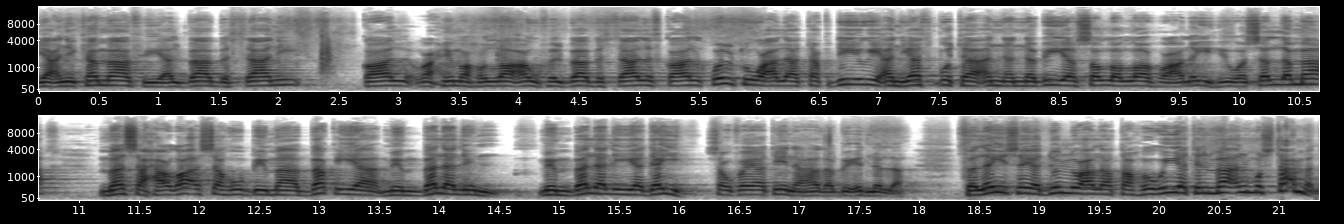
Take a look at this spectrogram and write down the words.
يعني كما في الباب الثاني قال رحمه الله أو في الباب الثالث قال قلت على تقدير أن يثبت أن النبي صلى الله عليه وسلم مسح رأسه بما بقي من بلل من بلل يديه. سوف يأتينا هذا بإذن الله. فليس يدل على طهورية الماء المستعمل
